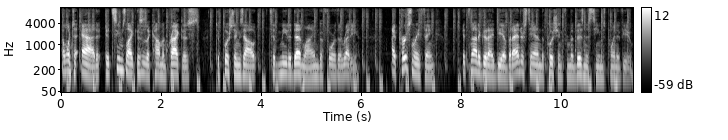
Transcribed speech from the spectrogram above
I want to add, it seems like this is a common practice to push things out to meet a deadline before they're ready. I personally think it's not a good idea, but I understand the pushing from a business team's point of view.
